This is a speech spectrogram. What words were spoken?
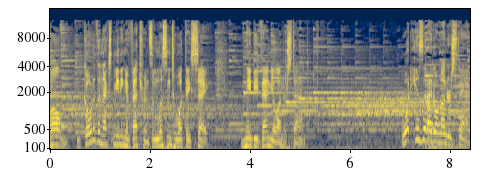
Well, go to the next meeting of veterans and listen to what they say. Maybe then you'll understand. What is it I don't understand?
